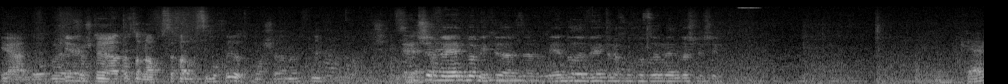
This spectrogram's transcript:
כן, שלושת העיריית התחתונה חוסך לנו בסיבוכיות, כמו שלנו לפני. זה שווה n במקרה הזה, מ-n ברביעית אנחנו חוזרים ל-n בשלישית. כן?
